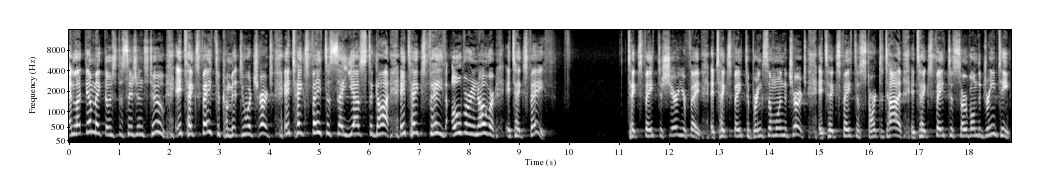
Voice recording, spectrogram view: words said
and let them make those decisions too. It takes faith to commit to a church. It takes faith to say yes to God. It takes faith over and over. It takes faith takes faith to share your faith. It takes faith to bring someone to church. It takes faith to start to tithe. It takes faith to serve on the dream team.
